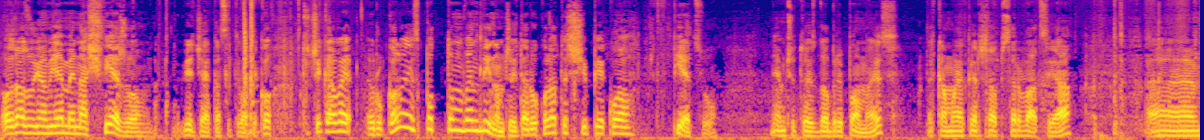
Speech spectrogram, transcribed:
od razu ją jemy na świeżo. Wiecie jaka sytuacja. Tylko, co ciekawe, rukola jest pod tą wędliną, czyli ta rukola też się piekła w piecu. Nie wiem, czy to jest dobry pomysł. Taka moja pierwsza obserwacja. E,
